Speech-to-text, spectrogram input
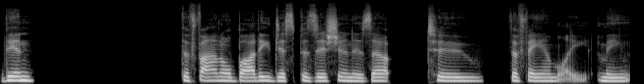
then the final body disposition is up to the family. I mean,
